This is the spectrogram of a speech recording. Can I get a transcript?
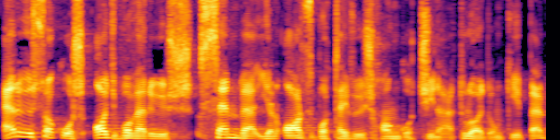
erőszakos, agybaverős, szembe ilyen arcba tevős hangot csinál tulajdonképpen,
